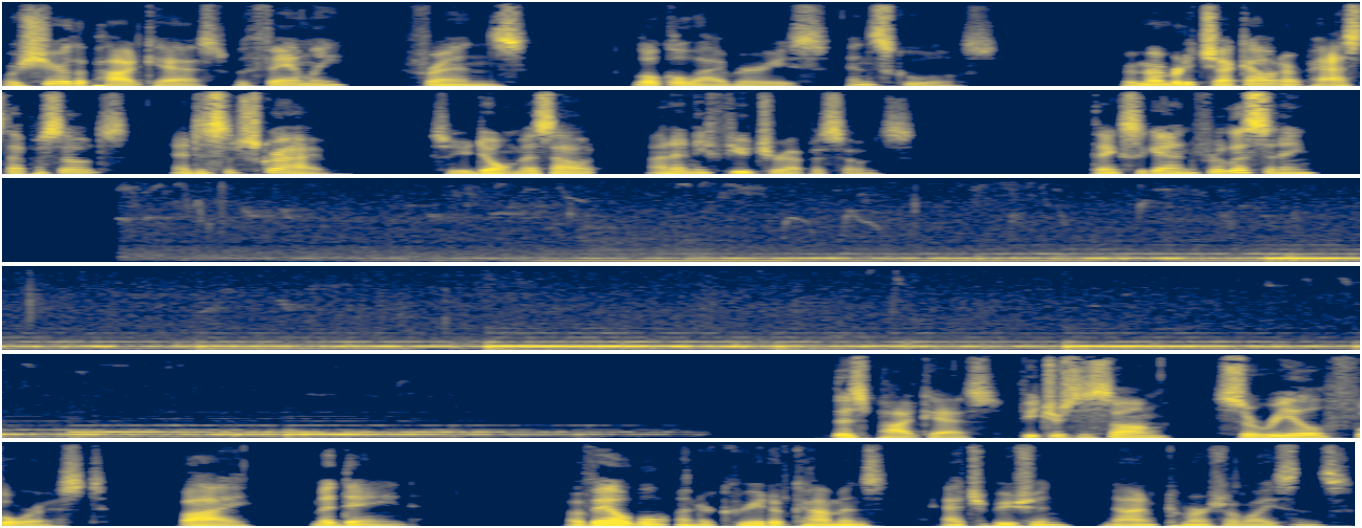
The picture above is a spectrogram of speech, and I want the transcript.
or share the podcast with family, friends, local libraries, and schools. Remember to check out our past episodes and to subscribe so you don't miss out on any future episodes. Thanks again for listening. This podcast features the song Surreal Forest by Meydän. Available under Creative Commons Attribution Non Commercial License.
